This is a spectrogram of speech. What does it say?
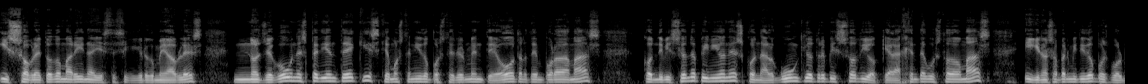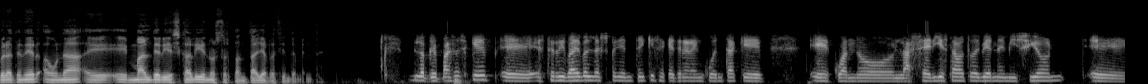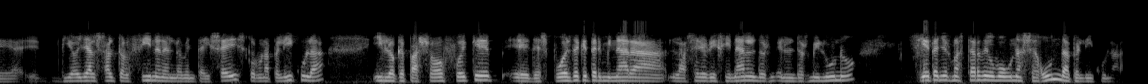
Y sobre todo Marina, y este sí que quiero que me hables, nos llegó un expediente X que hemos tenido posteriormente otra temporada más, con división de opiniones, con algún que otro episodio que a la gente ha gustado más y que nos ha permitido pues volver a tener a una eh, eh, Mulder en nuestras pantallas recientemente. Lo que pasa es que eh, este revival de Expediente X hay que tener en cuenta que eh, cuando la serie estaba todavía en emisión eh, dio ya el salto al cine en el 96 con una película y lo que pasó fue que eh, después de que terminara la serie original en el, dos, en el 2001, siete años más tarde hubo una segunda película.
